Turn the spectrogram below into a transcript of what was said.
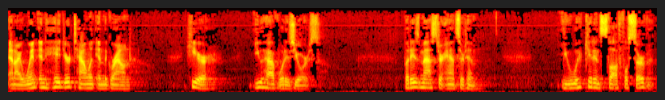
and I went and hid your talent in the ground. Here, you have what is yours. But his master answered him, You wicked and slothful servant.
